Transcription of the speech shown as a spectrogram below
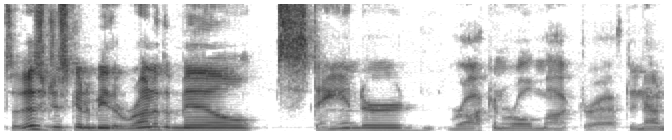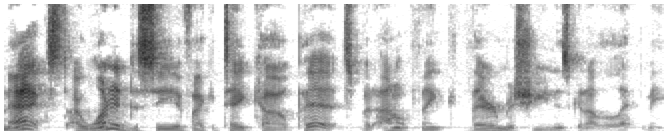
So this is just going to be the run of the mill, standard rock and roll mock draft. And now next, I wanted to see if I could take Kyle Pitts, but I don't think their machine is going to let me.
